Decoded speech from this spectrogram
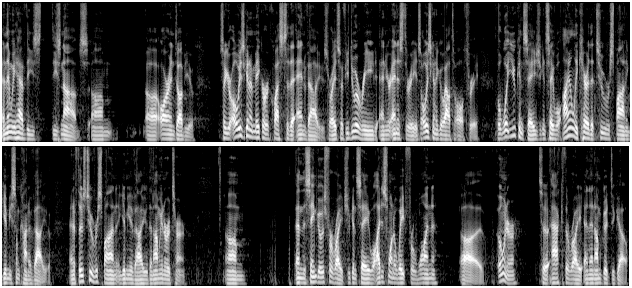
and then we have these, these knobs, um, uh, R and W. So you're always going to make a request to the n values, right? So if you do a read and your n is 3, it's always going to go out to all three. But what you can say is you can say, well, I only care that two respond and give me some kind of value. And if those two respond and give me a value, then I'm going to return. Um, and the same goes for rights. You can say, well, I just want to wait for one uh, owner to act the right, and then I'm good to go.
